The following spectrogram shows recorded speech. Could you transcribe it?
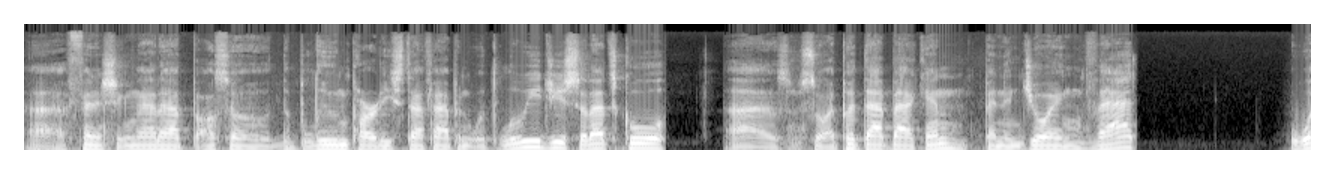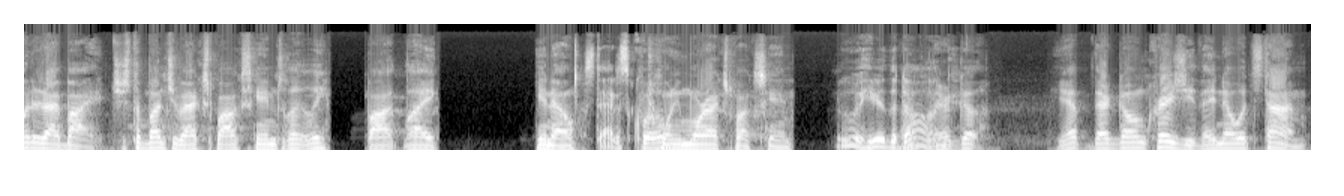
uh, finishing that up. Also, the balloon party stuff happened with Luigi, so that's cool. Uh, so I put that back in. Been enjoying that. What did I buy? Just a bunch of Xbox games lately. Bought like, you know, Status quo. 20 more Xbox games. Ooh, I hear the Oh, dog. there go. Yep, they're going crazy. They know it's time.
